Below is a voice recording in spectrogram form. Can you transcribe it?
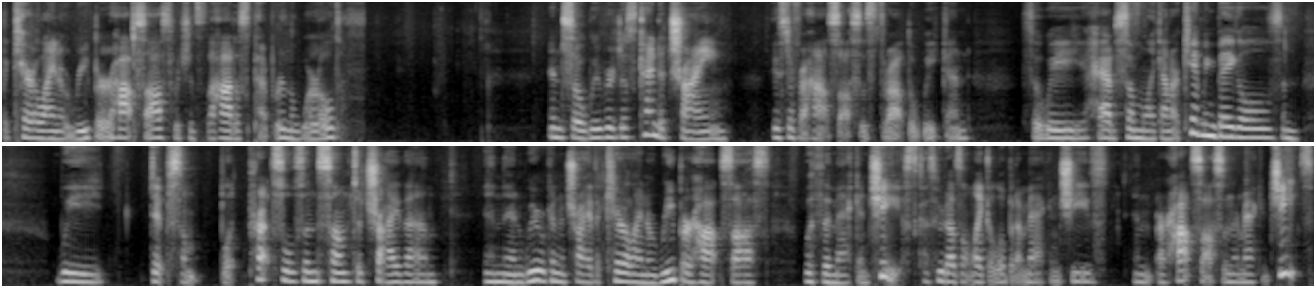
the Carolina Reaper hot sauce, which is the hottest pepper in the world. And so we were just kind of trying these different hot sauces throughout the weekend. So we had some like on our camping bagels, and we dipped some like pretzels in some to try them. And then we were gonna try the Carolina Reaper hot sauce with the mac and cheese, because who doesn't like a little bit of mac and cheese and or hot sauce in their mac and cheese?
